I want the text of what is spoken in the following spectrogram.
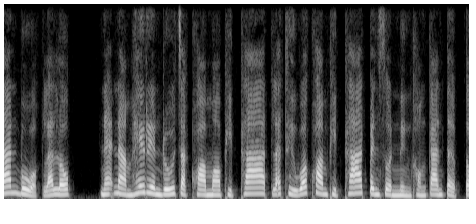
ด้านบวกและลบ แนะนำให้เรียนรู้จากความมอผิดพลาด และถือว่าความผิดพลาดเป็นส่วนหนึ่งของการเติบโต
